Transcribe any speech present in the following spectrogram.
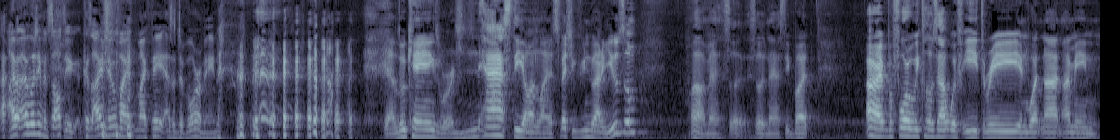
I, I wasn't even salty because I knew my, my fate as a D'Vorah main. Yeah, Liu Kangs were nasty online, especially if you knew how to use them. Oh man, so, so nasty. But all right, before we close out with E3 and whatnot, I mean,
